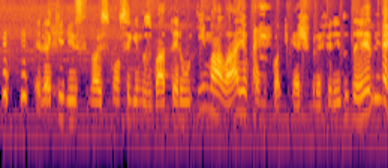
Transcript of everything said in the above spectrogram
Ele aqui disse que nós conseguimos bater o Himalaia como podcast preferido dele.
